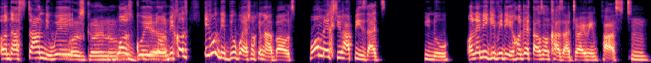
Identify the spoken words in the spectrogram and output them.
understand the way what's going on? what's going Yeah. on. Because even the billboard you're talking about, what makes you happy is that you know on any given day, hundred thousand cars are driving past. Mm.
